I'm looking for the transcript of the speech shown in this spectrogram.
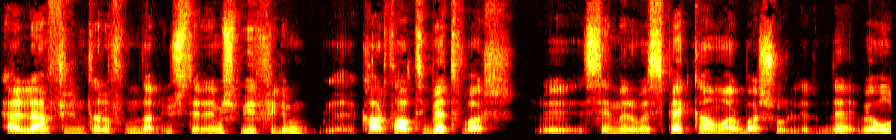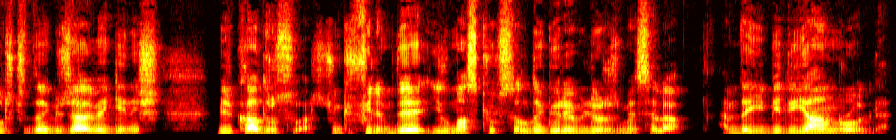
Erlen film tarafından üstlenilmiş bir film. E, Kartal Tibet var. E, Semiramis Pekkan var başrollerinde ve oldukça da güzel ve geniş bir kadrosu var. Çünkü filmde Yılmaz Köksal'ı da görebiliyoruz mesela. Hem de bir yan rolde.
